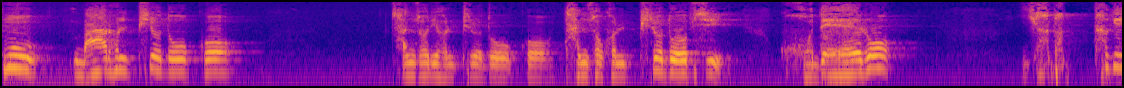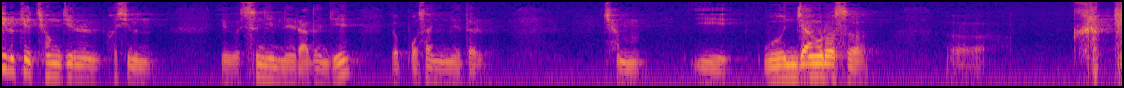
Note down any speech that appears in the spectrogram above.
아무 말할 필요도 없고 잔소리 할 필요도 없고 단속할 필요도 없이 그대로 야박하게 이렇게 정진을 하시는 스님네라든지 보사님네들 참 이 원장으로서 어 그렇게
